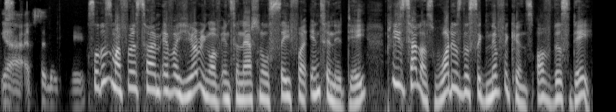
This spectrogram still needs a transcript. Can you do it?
yeah, absolutely. so this is my first time ever hearing of International Safer Internet Day. Please tell us, what is the significance of this day?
